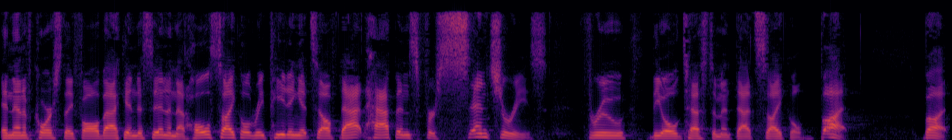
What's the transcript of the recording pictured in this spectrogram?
and then of course, they fall back into sin, and that whole cycle repeating itself, that happens for centuries through the Old Testament, that cycle. But, but,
